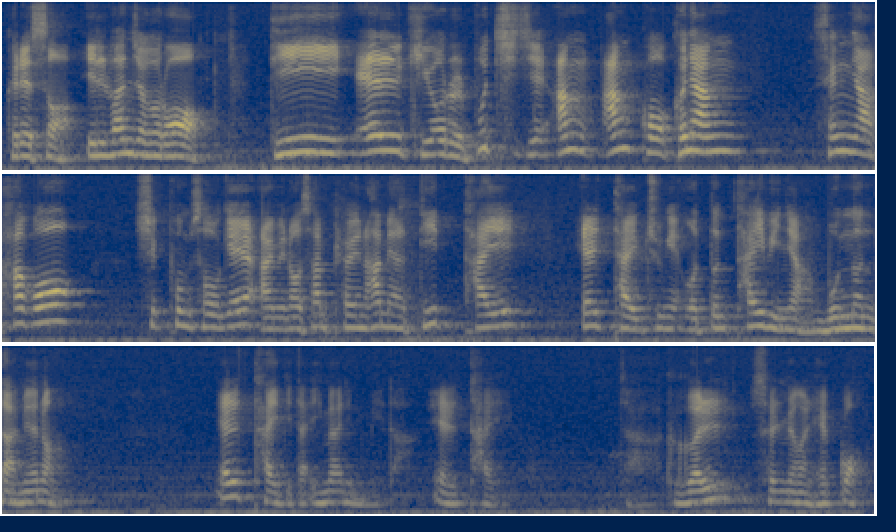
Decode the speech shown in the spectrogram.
그래서 일반적으로 DL 기호를 붙이지 않고 그냥 생략하고 식품 속에 아미노산 표현하면 D타입, L타입 중에 어떤 타입이냐 묻는다면 L타입이다 이 말입니다. L타입. 자, 그걸 설명을 했고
